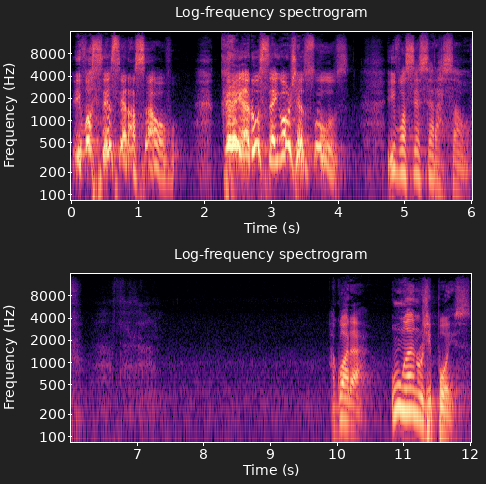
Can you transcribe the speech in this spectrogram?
e você será salvo. Creia no Senhor Jesus, e você será salvo. Agora, um ano depois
